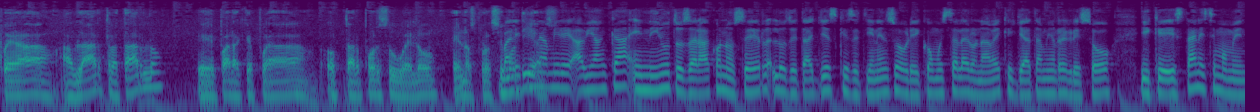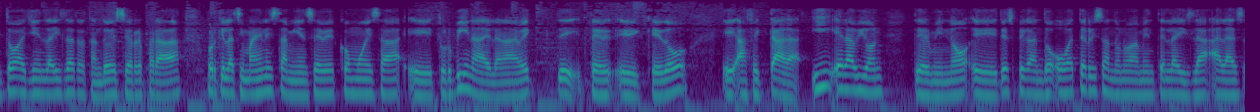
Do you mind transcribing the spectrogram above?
pueda hablar, tratarlo eh, para que pueda optar por su vuelo en los próximos Valentina, días. mire, Avianca en minutos dará a conocer los detalles que se tienen sobre cómo está la aeronave que ya también regresó y que está en este momento allí en la isla tratando de ser reparada, porque las imágenes también se ve como esa eh, turbina de la nave eh, quedó afectada y el avión terminó despegando o aterrizando nuevamente en la isla a las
